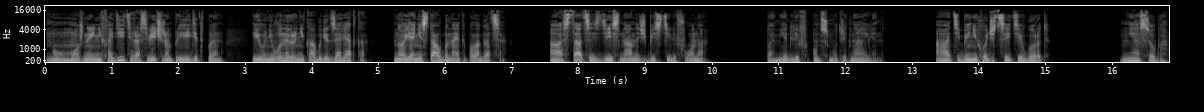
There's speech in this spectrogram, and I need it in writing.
Ну, можно и не ходить, раз вечером приедет Пен, и у него наверняка будет зарядка. Но я не стал бы на это полагаться. А остаться здесь на ночь без телефона? Помедлив, он смотрит на Айлен. «А тебе не хочется идти в город?» «Не особо».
